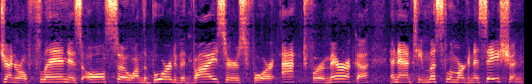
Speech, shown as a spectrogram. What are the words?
General Flynn is also on the board of advisors for Act for America, an anti-Muslim organization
